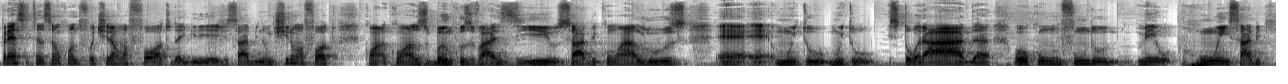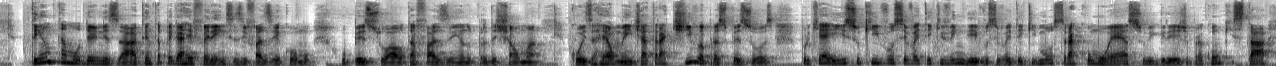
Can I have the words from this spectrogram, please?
Presta atenção quando for tirar uma foto da igreja, sabe? Não tira uma foto com, a, com os bancos vazios, sabe? Com a luz é, é, muito, muito estourada, ou com um fundo meio ruim, sabe? Tenta modernizar, tenta pegar referências e fazer como o pessoal está fazendo para deixar uma coisa realmente atrativa para as pessoas, porque é isso que você vai ter que vender, você vai ter que mostrar como é a sua igreja para conquistar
